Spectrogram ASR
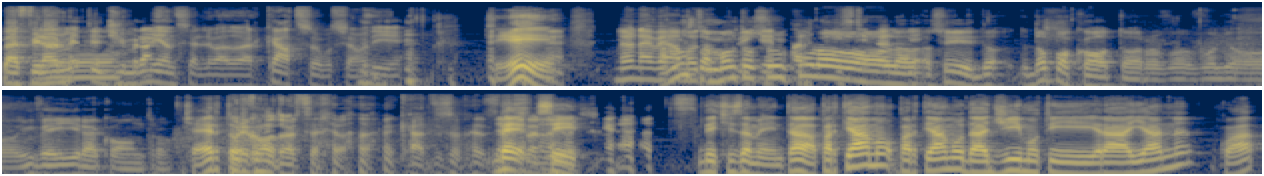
Beh, finalmente Eh. Jim Ryan si è levato dal cazzo, possiamo dire. Sì. Non avevamo sta molto sul culo. la- sì, do- dopo Kotor vo- voglio inveire contro. Certo. Pure Kotor si è levato dal cazzo. Beh, sì. Cazzo. Decisamente. Allora, partiamo, partiamo da Gimoti Ryan, qua.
